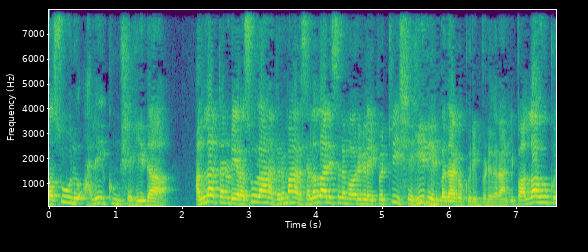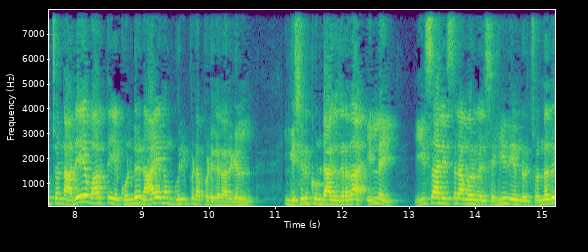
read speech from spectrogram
ரசூலு அலைக்கும் ஷஹீதா. அல்லாஹ் தன்னுடைய ரசூலான பெருமானார் செல்லல்லா அலைஹி அவர்களை பற்றி ஷஹீத் என்பதாக குறிப்பிடுகிறான். இப்போ அல்லாஹுக்கு சொன்ன அதே வார்த்தையை கொண்டு நாயகம் குறிப்பிடப்படுகிறார்கள். இங்கு சிறுக்கு உண்டாகுகிறதா இல்லை. ஈசா அலி இஸ்லாம் அவர்கள் ஷஹீத் என்று சொன்னது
